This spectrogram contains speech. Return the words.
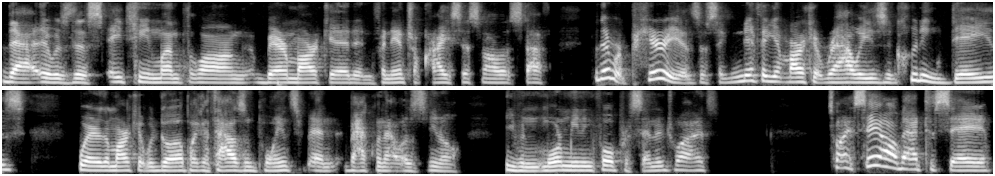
that it was this 18 month long bear market and financial crisis and all this stuff. But there were periods of significant market rallies including days where the market would go up like a thousand points and back when that was you know even more meaningful percentage wise so i say all that to say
